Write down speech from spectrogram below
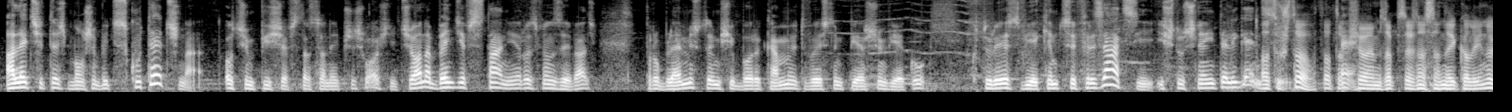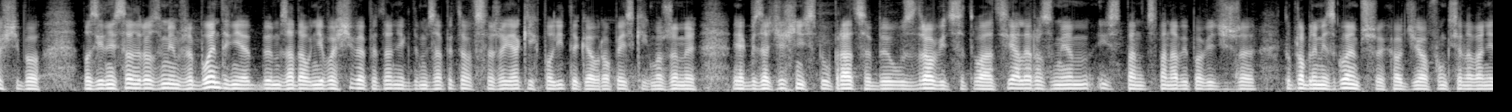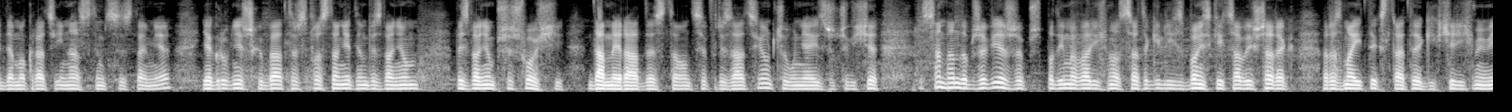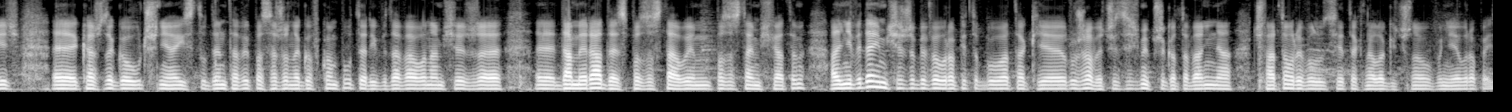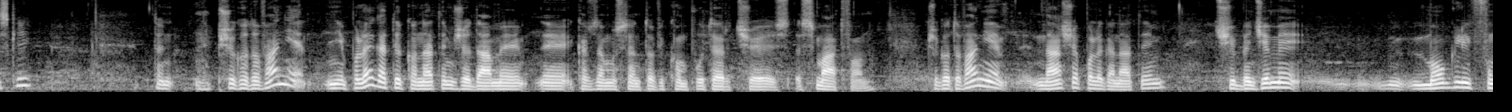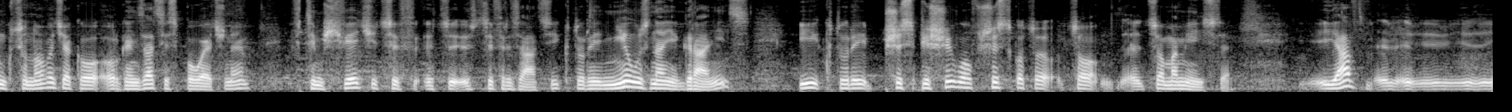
ale czy też może być skuteczna, o czym piszę w Straconej Przyszłości. Czy ona będzie w stanie rozwiązywać problemy, z którymi się borykamy w XXI wieku, który jest wiekiem cyfryzacji i sztucznej inteligencji. Otóż to, to, to E. chciałem zapisać w następnej kolejności, bo, bo z jednej strony rozumiem, że błędnie bym zadał niewłaściwe pytanie, gdybym zapytał w sferze jakich polityk europejskich możemy jakby zacieśnić współpracę, by uzdrowić sytuację, ale rozumiem i z, pan, z Pana wypowiedzi, że tu problem jest głębszy. Chodzi o funkcjonowanie demokracji i nas w tym systemie, jak również chyba też sprostanie tym wyzwaniom, wyzwaniom przyszłości. Damy radę z tą cyfryzacją? Czy Unia jest rzeczywiście... Sam Pan dobrze wie, że przy- podejmowaliśmy od strategii lizbońskiej cały szereg rozmaitych strategii. Chcieliśmy mieć e, każdego ucznia i studenta wyposażonego w komputer i wydawało nam się, że e, damy radę z pozostałym, pozostałym światem, ale nie wydaje mi się, żeby w Europie to było takie różowe. Czy jesteśmy przygotowani na czwartą rewolucję technologiczną w Unii Europejskiej? To przygotowanie nie polega tylko na tym, że damy e, każdemu studentowi komputer czy smartfon. Przygotowanie nasze polega na tym, czy będziemy mogli funkcjonować jako organizacje społeczne w tym świecie cyf, cy, cyfryzacji, który nie uznaje granic i który przyspieszyło wszystko, co, co, co ma miejsce. Ja y, y,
